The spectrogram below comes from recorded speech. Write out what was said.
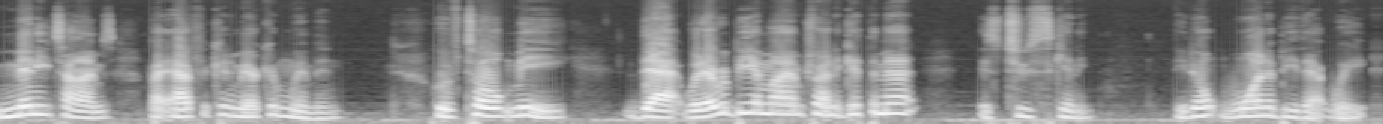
many times by African American women who have told me that whatever BMI I'm trying to get them at is too skinny. They don't want to be that weight.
